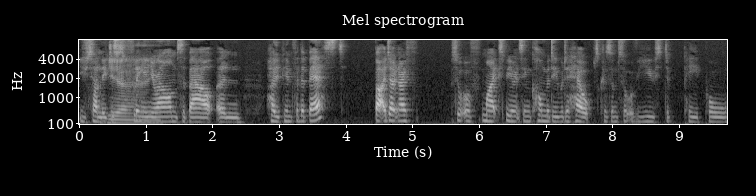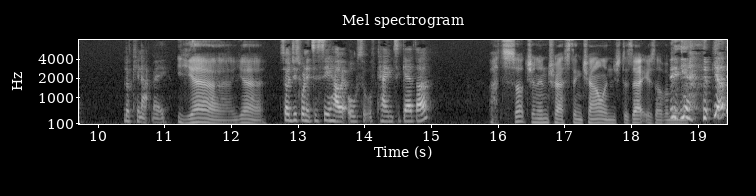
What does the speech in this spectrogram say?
you suddenly just Yeah, flinging your arms about and hoping for the best. But I don't know if sort of my experience in comedy would have helped because I'm sort of used to people looking at me. Yeah, yeah. So I just wanted to see how it all sort of came together. That's such an interesting challenge to set yourself. I mean, Yeah, yeah, I think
